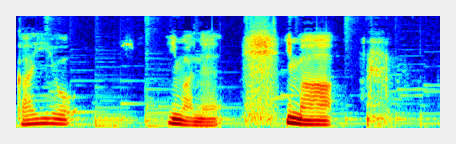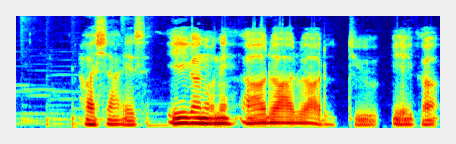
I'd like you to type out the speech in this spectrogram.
概要。今ね、今、ファッション S。映画のね、RRR っていう映画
